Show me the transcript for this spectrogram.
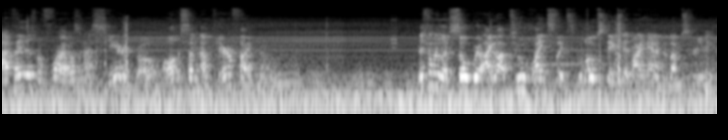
I played this before, I wasn't as scared, bro. All of a sudden, I'm terrified now. This only looks so weird. I got two light slicks, glow sticks in my hand, and I'm screaming.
